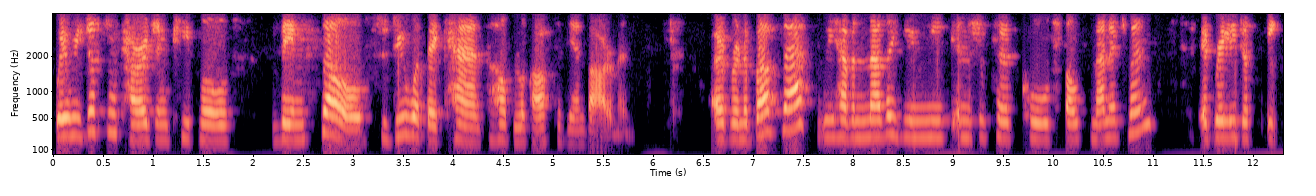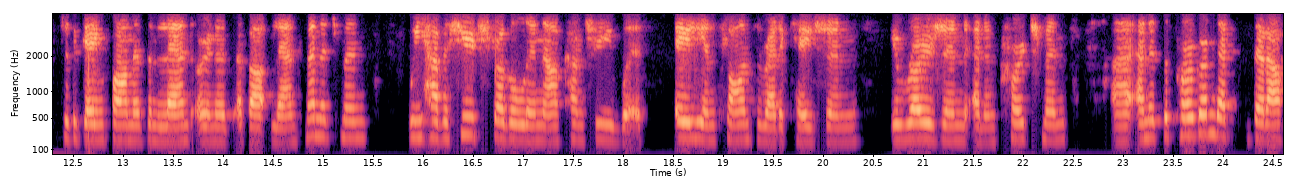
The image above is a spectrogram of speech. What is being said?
where we're just encouraging people themselves to do what they can to help look after the environment. Over and above that, we have another unique initiative called Veld Management. It really just speaks to the game farmers and landowners about land management. We have a huge struggle in our country with alien plant eradication, erosion, and encroachment. Uh, and it's a program that, that our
